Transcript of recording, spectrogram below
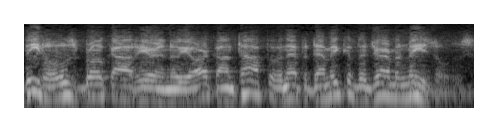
Beatles broke out here in New York on top of an epidemic of the German measles.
